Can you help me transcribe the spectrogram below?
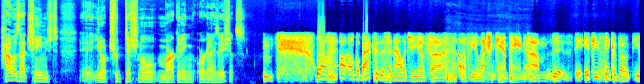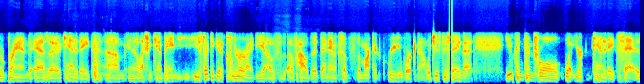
how has that changed? Uh, you know, traditional marketing organizations. Mm. Well, I'll go back to this analogy of uh, of the election campaign. Um, the, if you think about your brand as a candidate um, in an election campaign, you start to get a clearer idea of of how the dynamics of the market really work now. Which is to say that you can control what your candidate says,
